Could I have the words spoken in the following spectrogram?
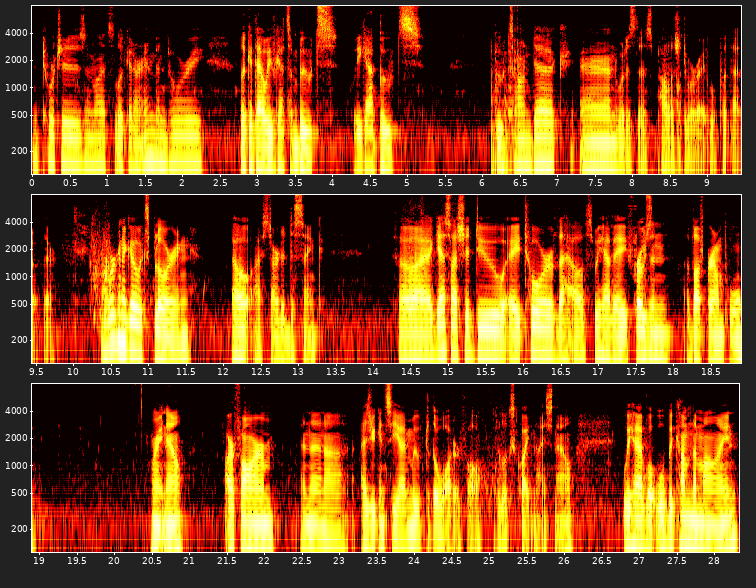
And torches, and let's look at our inventory. Look at that, we've got some boots. We got boots. Boots on deck, and what is this? Polished diorite, we'll put that up there. And we're gonna go exploring. Oh, I started to sink. So I guess I should do a tour of the house. We have a frozen above ground pool right now. Our farm, and then, uh, as you can see, I moved the waterfall. It looks quite nice now. We have what will become the mine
